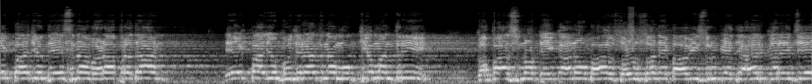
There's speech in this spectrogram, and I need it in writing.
એક બાજુ દેશના વડાપ્રધાન, એક બાજુ ગુજરાતના મુખ્યમંત્રી કપાસનો ટેકાનો ભાવ સોળસો ને બાવીસ રૂપિયા જાહેર કરે છે.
